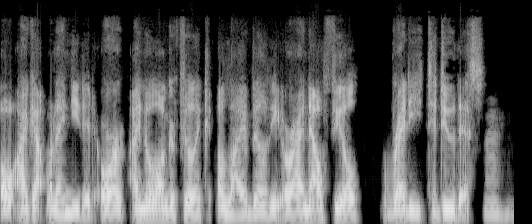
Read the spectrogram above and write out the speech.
Oh, I got what I needed, or I no longer feel like a liability, or I now feel ready to do this. Mm-hmm.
